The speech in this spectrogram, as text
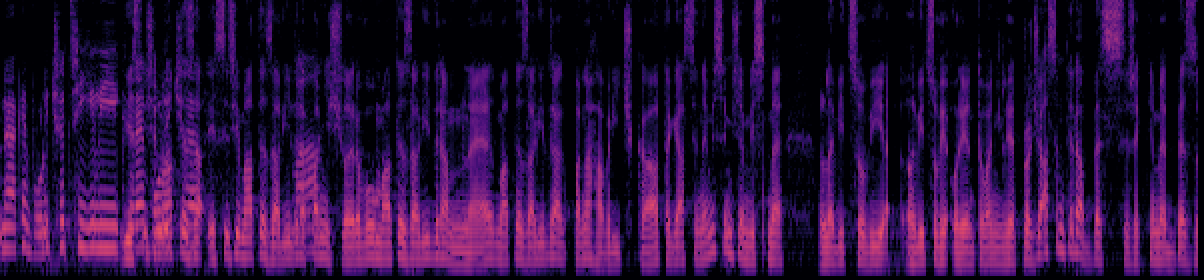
na jaké voliče cílí, které Jestliže voliče... máte, za, jestliže máte za lídra má? paní Šilerovou, máte za lídra mne, máte za lídra pana Havlíčka, tak já si nemyslím, že my jsme levicový, levicově orientovaní lidé. Proč já jsem teda bez, řekněme, bez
